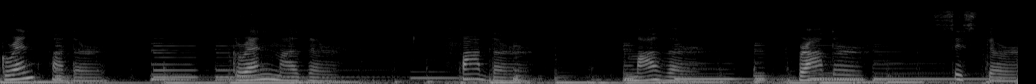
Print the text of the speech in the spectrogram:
Grandfather, Grandmother, Father, Mother, Brother, Sister.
